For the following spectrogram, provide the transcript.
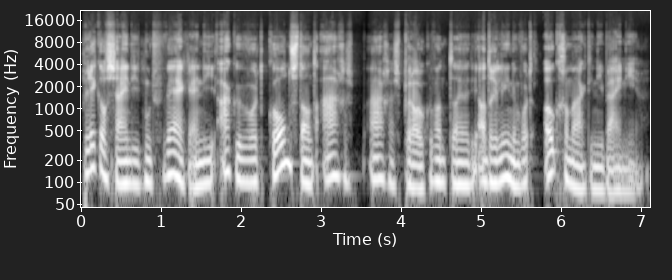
prikkels zijn die het moet verwerken. En die accu wordt constant aangesproken, want uh, die adrenaline wordt ook gemaakt in die bijnieren.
